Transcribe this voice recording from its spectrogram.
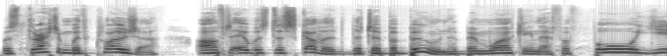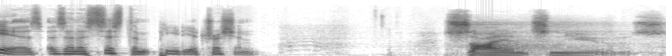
was threatened with closure after it was discovered that a baboon had been working there for four years as an assistant paediatrician. Science News.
